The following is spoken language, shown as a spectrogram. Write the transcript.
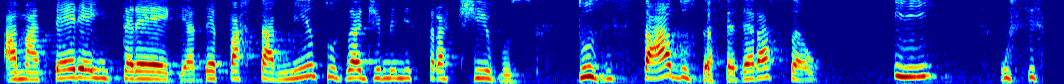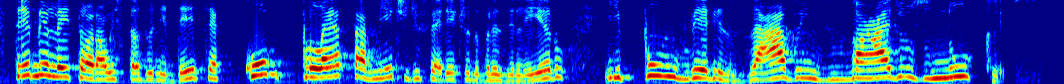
a matéria é entregue a departamentos administrativos dos estados da federação e o sistema eleitoral estadunidense é completamente diferente do brasileiro e pulverizado em vários núcleos.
